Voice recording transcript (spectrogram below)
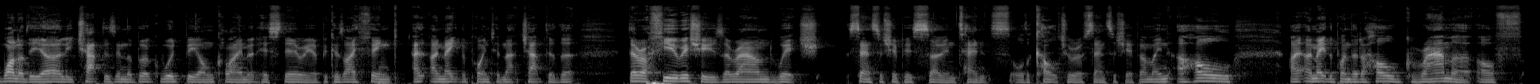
one of the early chapters in the book would be on climate hysteria because I think I, I make the point in that chapter that there are few issues around which censorship is so intense or the culture of censorship. I mean, a whole, I, I, make the point that a whole grammar of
